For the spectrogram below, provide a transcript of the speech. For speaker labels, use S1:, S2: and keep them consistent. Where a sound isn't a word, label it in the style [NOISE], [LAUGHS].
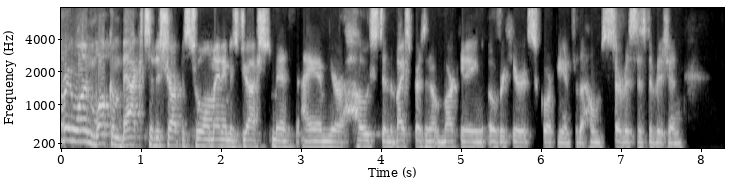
S1: everyone. Welcome back to The Sharpest Tool. My name is Josh Smith. I am your host and the Vice President of Marketing over here at Scorpion for the Home Services Division.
